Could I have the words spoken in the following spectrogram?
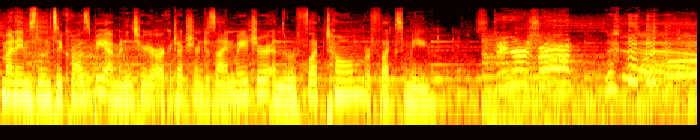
My name is Lindsay Crosby. I'm an interior architecture and design major, and the Reflect Home reflects me. Stingers up!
